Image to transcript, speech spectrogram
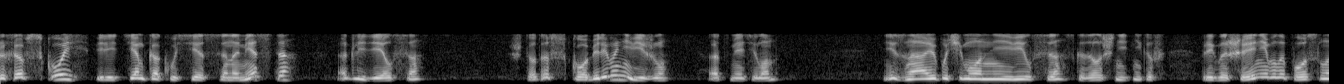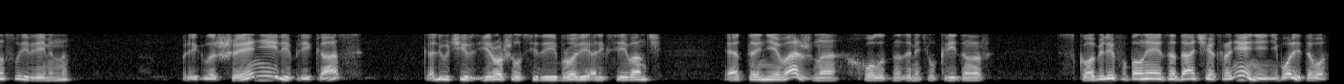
Шаховской, перед тем, как усесться на место, огляделся. «Что-то Скобелева не вижу», — отметил он. «Не знаю, почему он не явился», — сказал Шнитников. «Приглашение было послано своевременно». «Приглашение или приказ?» — колючий взъерошил седые брови Алексей Иванович. «Это не важно», — холодно заметил Криденер. «Скобелев выполняет задачи охранения, не более того».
